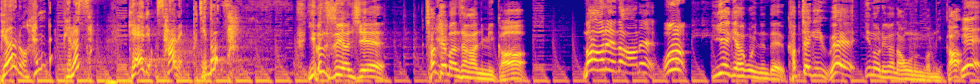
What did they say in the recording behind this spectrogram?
변호한다 변호사. 계룡 사내 부재도사. 연수연 씨의 천태만상 아닙니까? 나 안 해, 나 안 해, 어? 이 얘기하고 있는데 갑자기 왜 이 노래가 나오는 겁니까? 예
